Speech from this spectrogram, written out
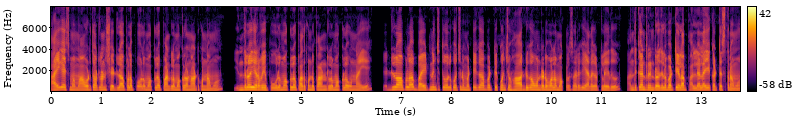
హాయ్ గైస్ మా మామిడి తోటలోని షెడ్ లోపల పూల మొక్కలు పండ్ల మొక్కలు నాటుకున్నాము. ఇందులో ఇరవై పూల మొక్కలు పదకొండు పండ్ల మొక్కలు ఉన్నాయి. షెడ్ లోపల బయట నుంచి తోలుకొచ్చిన మట్టి కాబట్టి కొంచెం హార్డ్గా ఉండడం వల్ల మొక్కలు సరిగా ఎదగట్లేదు. అందుకని రెండు రోజులు బట్టి ఇలా పల్లెలు అయ్యి కట్టిస్తున్నాము.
